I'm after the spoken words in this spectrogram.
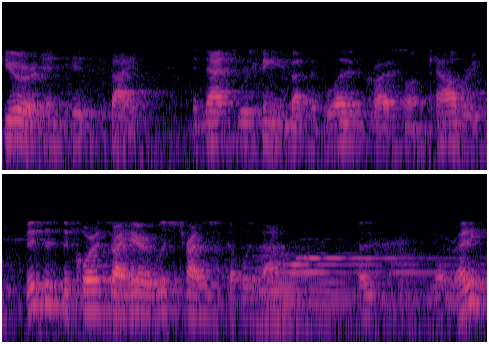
pure in his sight. And that's we're singing about the blood of Christ on Calvary. This is the chorus right here. Let's try this a couple of times. You ready?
